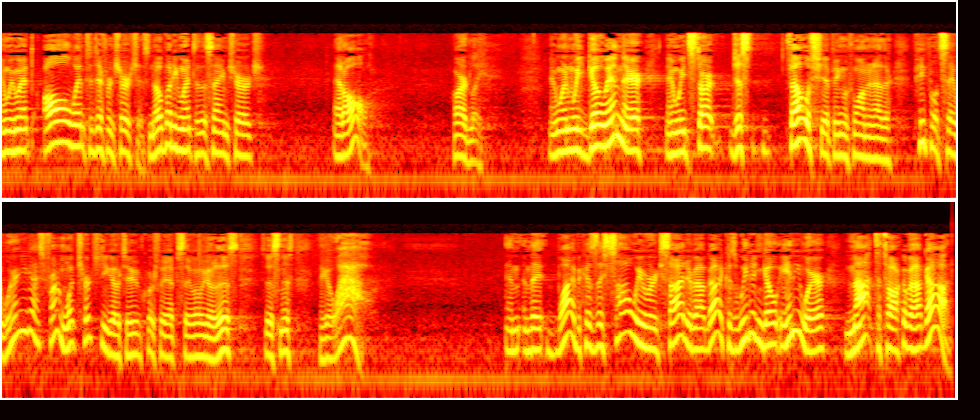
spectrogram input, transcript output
And we went all went to different churches. Nobody went to the same church at all. Hardly. And when we'd go in there and we'd start just fellowshipping with one another, people would say, Where are you guys from? What church do you go to? Of course, we have to say, Well, we go to this, this, and this. They go, Wow, and, and they, why? Because they saw we were excited about God because we didn't go anywhere not to talk about God.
